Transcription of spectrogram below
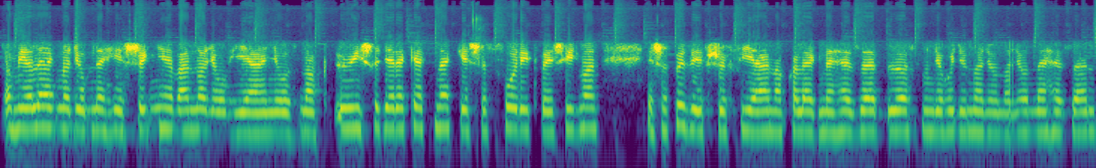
ami a legnagyobb nehézség, nyilván nagyon hiányoznak ő is a gyerekeknek, és ez fordítva is így van, és a középső fiának a legnehezebb, ő azt mondja, hogy ő nagyon-nagyon nehezen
